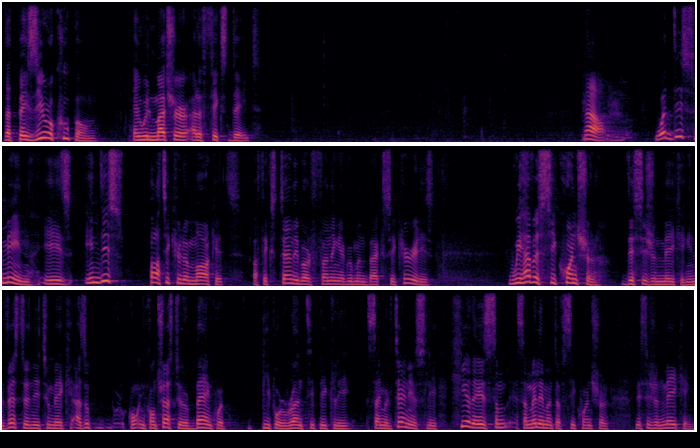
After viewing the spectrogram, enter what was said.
that pays zero coupon and will mature at a fixed date. Now, what this means is in this particular market of extendable funding agreement-backed securities, we have a sequential decision making. Investors need to make, as a, in contrast to a bank where people run typically simultaneously, here there is some, some element of sequential decision making.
